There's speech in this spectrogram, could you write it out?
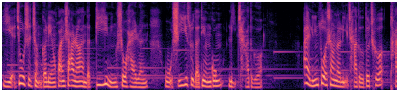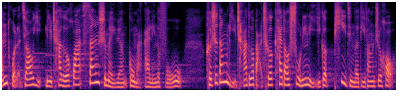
也就是整个连环杀人案的第一名受害人——五十一岁的电工理查德。艾琳坐上了理查德的车，谈妥了交易，理查德花三十美元购买艾琳的服务。可是，当理查德把车开到树林里一个僻静的地方之后，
